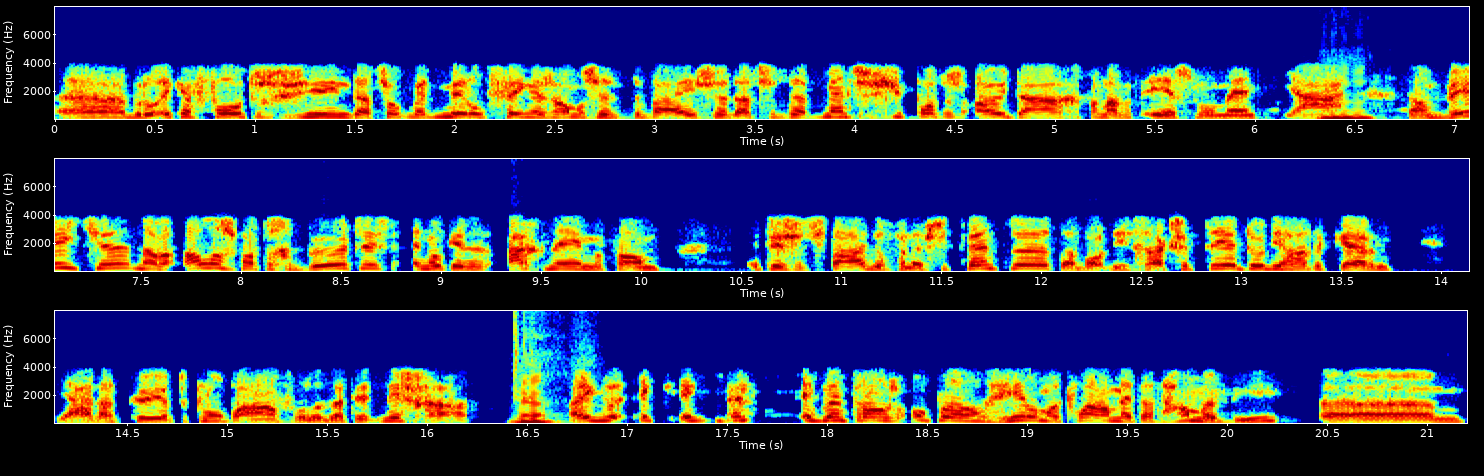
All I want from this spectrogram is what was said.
uh, bedoel, ik heb foto's gezien dat ze ook met middelvingers allemaal zitten te wijzen. Dat ze dat mensen supporters uitdagen vanaf het eerste moment. Ja, mm. dan weet je, nou, alles wat er gebeurd is. En ook in het acht nemen van. Het is het stadion van FC Twente. Dat wordt niet geaccepteerd door die harde kern. Ja, dan kun je op de knoppen aanvoelen dat dit misgaat. Ja. Ik, ik, ik, ben, ik ben trouwens ook wel helemaal klaar met dat Hammerby. Um,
